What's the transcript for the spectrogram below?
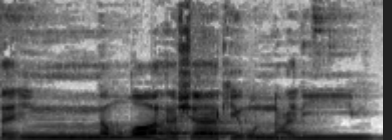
فإن الله شاكر عليم.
